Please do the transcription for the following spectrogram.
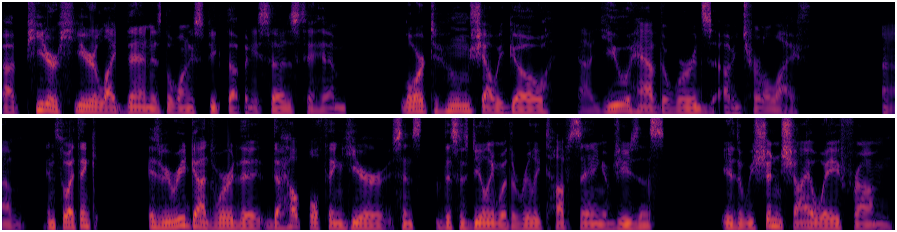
uh, Peter here, like then, is the one who speaks up, and he says to him, "Lord, to whom shall we go? Uh, you have the words of eternal life." Um, and so I think as we read God's word, the, the helpful thing here, since this is dealing with a really tough saying of Jesus, is that we shouldn't shy away from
